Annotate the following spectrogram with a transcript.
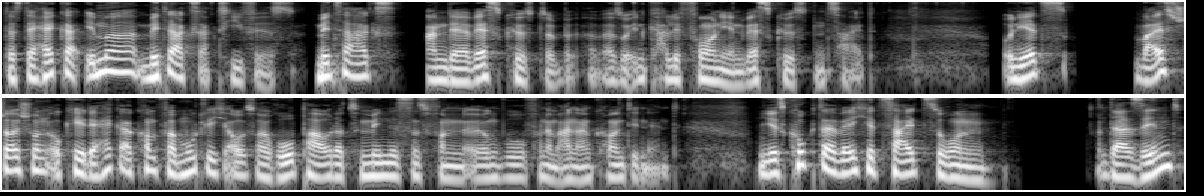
dass der Hacker immer mittags aktiv ist. Mittags an der Westküste, also in Kalifornien, Westküstenzeit. Und jetzt weiß Stolz schon, okay, der Hacker kommt vermutlich aus Europa oder zumindest von irgendwo von einem anderen Kontinent. Und jetzt guckt er, welche Zeitzonen da sind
